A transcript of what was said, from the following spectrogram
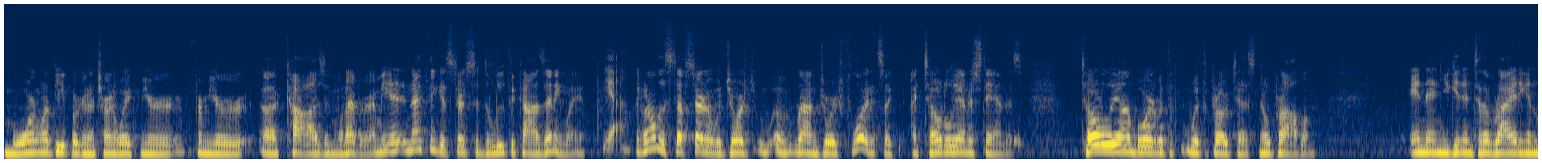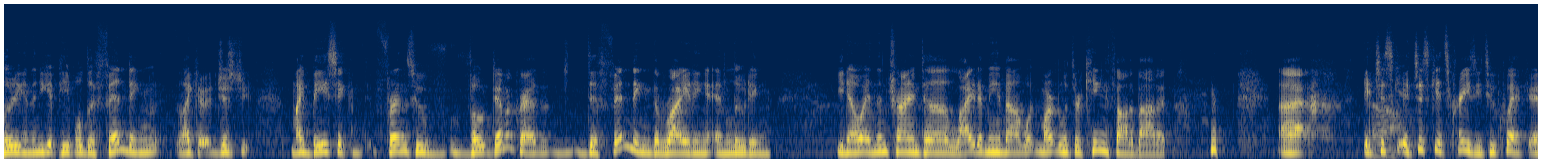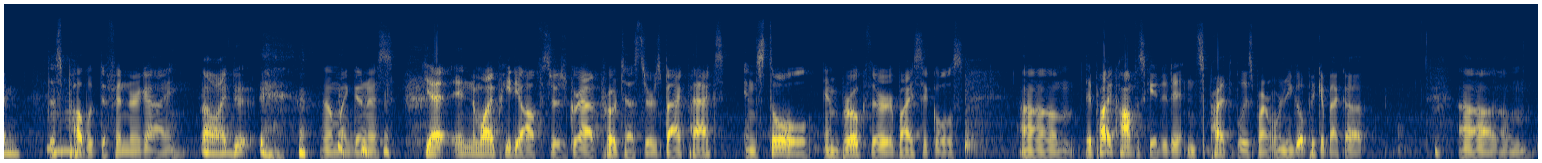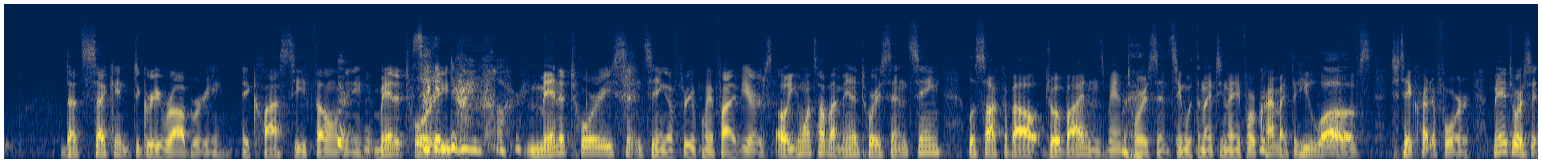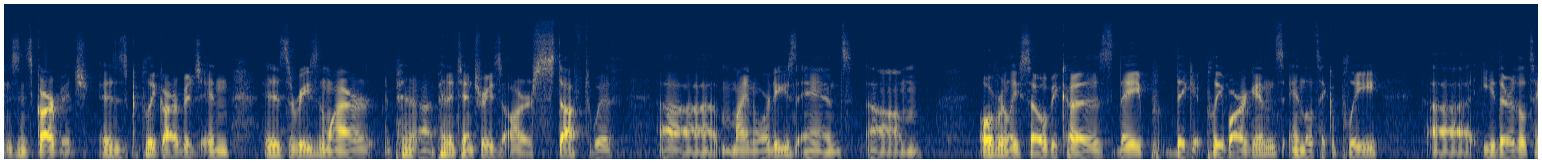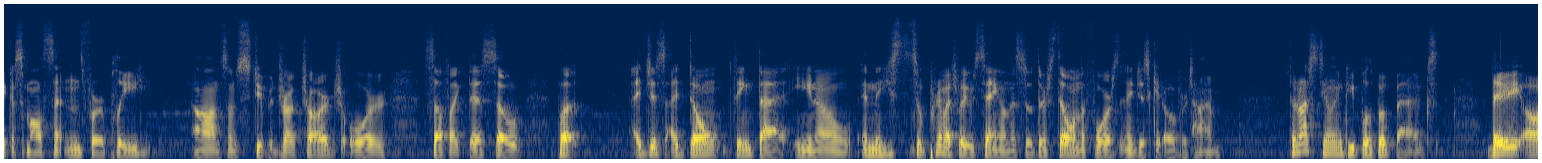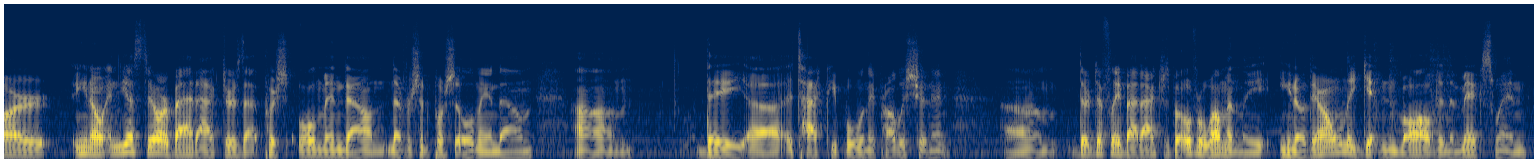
more and more people are going to turn away from your from your uh, cause and whatever. I mean, and I think it starts to dilute the cause anyway. Yeah. Like when all this stuff started with George around George Floyd, it's like I totally understand this, totally on board with the with the protest, no problem. And then you get into the rioting and looting, and then you get people defending like uh, just my basic friends who vote Democrat defending the rioting and looting, you know, and then trying to lie to me about what Martin Luther King thought about it. uh, it just Oh. it just gets crazy too quick, and This public defender guy. oh, I do. Oh my goodness. Yet NYPD officers grabbed protesters' backpacks and stole and broke their bicycles. Um, they probably confiscated it and it's probably at the police department when you go pick it back up. Um, that's second degree robbery, a class C felony, mandatory Second degree robbery. mandatory sentencing of 3.5 years. Oh, you want to talk about mandatory sentencing? Let's talk about Joe Biden's mandatory sentencing with the 1994 Crime Act that he loves to take credit for. Mandatory sentencing is garbage. It is complete garbage, and it is the reason why our pen, uh, penitentiaries are stuffed with uh, minorities and um, overly so because they they get plea bargains and they'll take a plea. Uh, either they'll take a small sentence for a plea on some stupid drug charge or stuff like this. So, but I just I don't think that you know, and he's so pretty much what he was saying on this. So they're still on the force and they just get overtime. They're not stealing people's book bags. They are you know, and yes, there are bad actors that push old men down. Never should push the old man down. Um, they uh, attack people when they probably shouldn't. Um, they're definitely bad actors, but overwhelmingly, you know, they're only getting involved in the mix when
